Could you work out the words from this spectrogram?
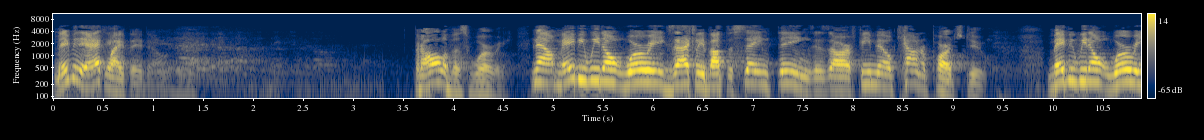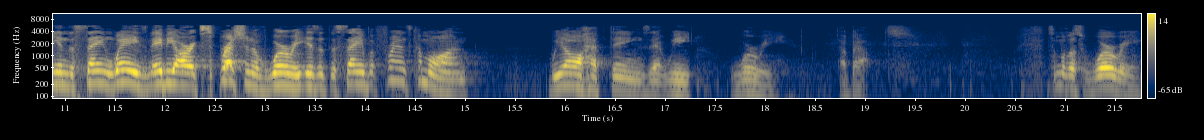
Maybe they act like they don't. But all of us worry. Now, maybe we don't worry exactly about the same things as our female counterparts do. Maybe we don't worry in the same ways. Maybe our expression of worry isn't the same. But, friends, come on. We all have things that we worry about. Some of us worry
